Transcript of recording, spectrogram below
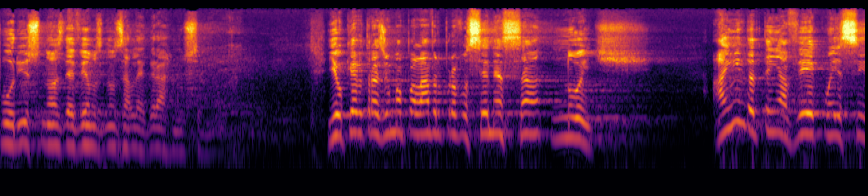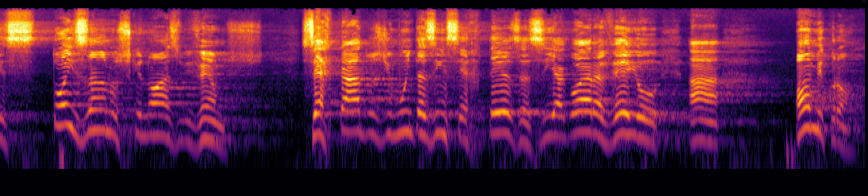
por isso nós devemos nos alegrar no Senhor. E eu quero trazer uma palavra para você nessa noite. Ainda tem a ver com esses dois anos que nós vivemos, cercados de muitas incertezas, e agora veio a Omicron,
